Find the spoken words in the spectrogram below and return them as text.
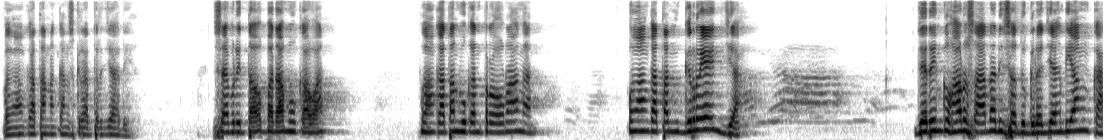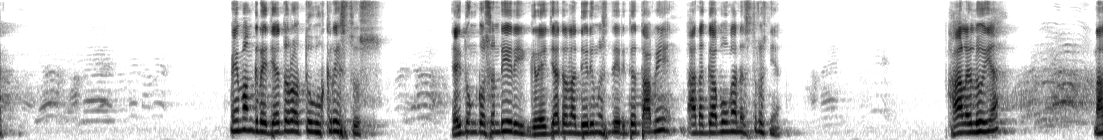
Pengangkatan akan segera terjadi. Saya beritahu padamu kawan, pengangkatan bukan perorangan pengangkatan gereja. Jadi engkau harus ada di satu gereja yang diangkat. Memang gereja itu adalah tubuh Kristus. Yaitu engkau sendiri, gereja adalah dirimu sendiri. Tetapi ada gabungan dan seterusnya. Haleluya. Nah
